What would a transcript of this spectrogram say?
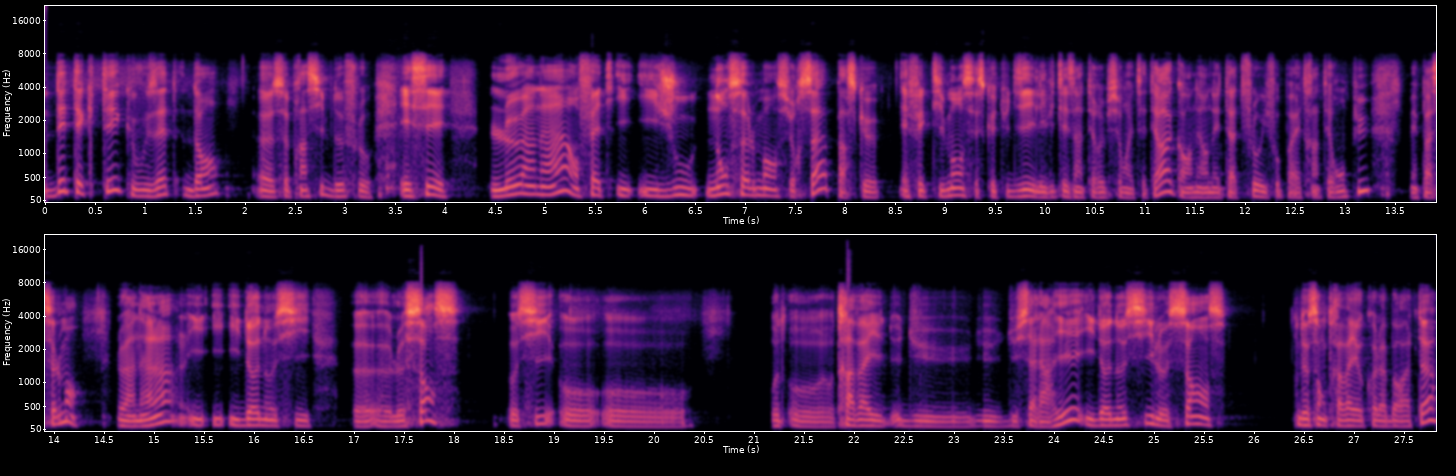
détecter que vous êtes dans euh, ce principe de flow. Et c'est le 1 à 1, en fait, il, joue non seulement sur ça, parce que effectivement, c'est ce que tu disais, il évite les interruptions, etc. Quand on est en état de flow, il ne faut pas être interrompu, mais pas seulement. Le 1 à 1, il, donne aussi euh, le sens aussi au, travail du, salarié, il donne aussi le sens de son travail au collaborateur,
